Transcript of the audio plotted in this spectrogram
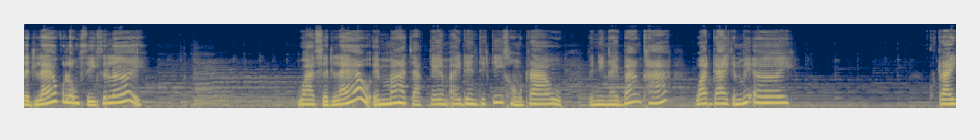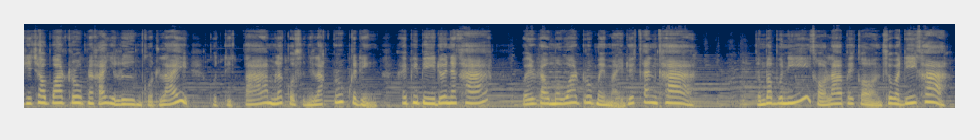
ร็จแล้วก็ลงสีกันเลยวาดเสร็จแล้วเอมมาจากเกม Identity ของเรา เป็นยังไงบ้างคะ วาดได้กันไหมเอ่ยใครที่ชอบวาดรูปนะคะ อย่าลืมกดไลค์กดติดตามและกดสัญลักษณ์รูปกระดิ่ง ให้พี่บีด้วยนะคะ ไว้เรามาวาดรูปใหม่ ๆ ด้วยกันค่ะสำหรับวันนี้ขอลาไปก่อน สวัสดีค่ะ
